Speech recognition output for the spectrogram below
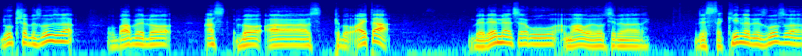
לוקשה בזוזה, הוא בא ולא, אז, לא, אז, כאילו, הייתה. ולן יצר הוא אמר, לא ציין את סכינה בזוזה,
